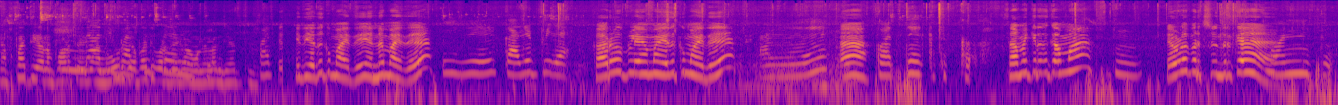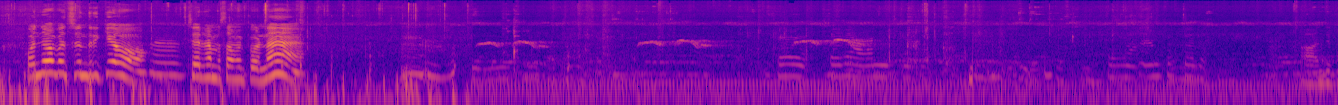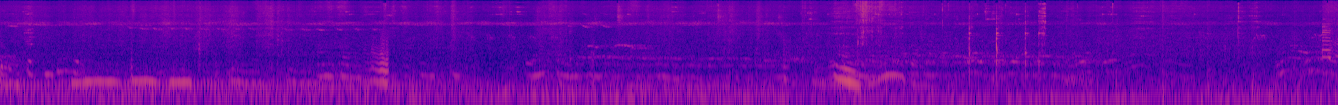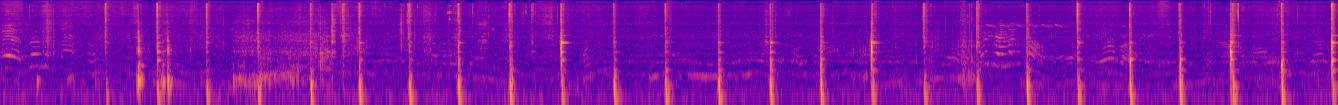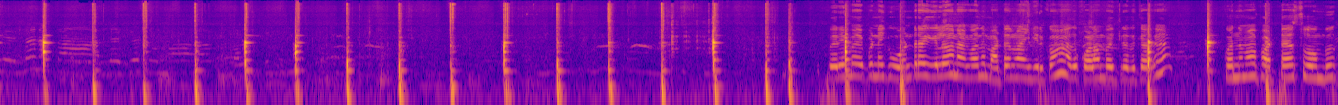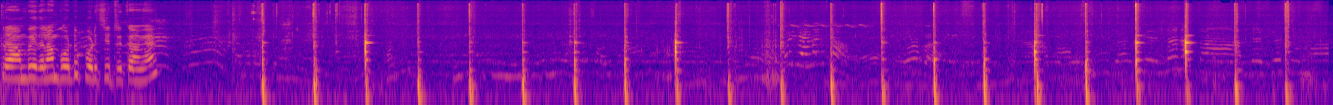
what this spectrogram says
சப்பாத்தி வேணும் போட தெரியும் நூறு சப்பாத்தி போட தெரியும் அவங்களெல்லாம் சேர்த்து இது எதுக்குமா இது? என்னம்மா இது? கருவேப்பிலையம்மா எதுக்குமா இது? சமைக்கிறதுக்காம்மா? எவ்வளோ பறிச்சுட்டு வந்திருக்கேன் கொஞ்சமாக பறிச்சுட்டு வந்திருக்கியோ? சரி நம்ம சமைப்போண்ணே பெரியம்மா இப்போ இன்னைக்கு ஒன்றரை கிலோ நாங்கள் வந்து மட்டன் வாங்கியிருக்கோம். அது குழம்பு வைக்கிறதுக்காக. கொஞ்சமாக பட்டை சோம்பு கிராம்பு இதெல்லாம் போட்டு பொடிச்சிட்ருக்காங்க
